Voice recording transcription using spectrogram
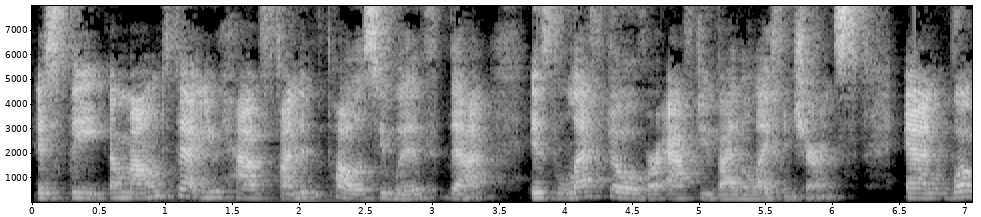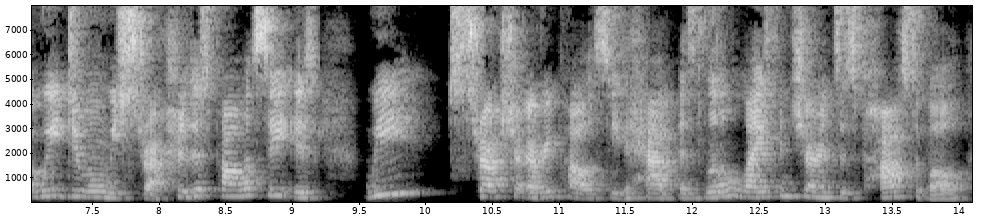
is the amount that you have funded the policy with that is left over after you buy the life insurance. And what we do when we structure this policy is we structure every policy to have as little life insurance as possible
